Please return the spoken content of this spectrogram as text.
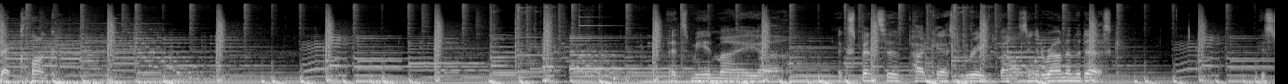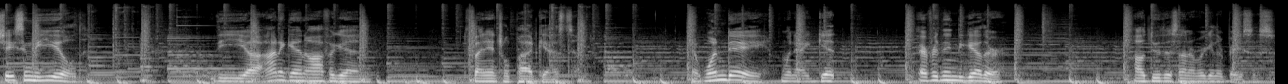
that clunk. That's me and my uh, expensive podcast rig bouncing it around on the desk. It's Chasing the Yield, the uh, on again, off again financial podcast. That one day when I get everything together, I'll do this on a regular basis.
